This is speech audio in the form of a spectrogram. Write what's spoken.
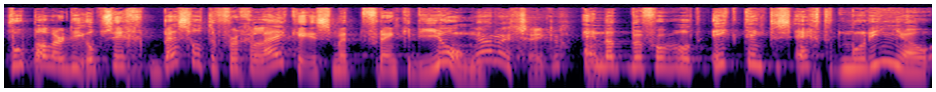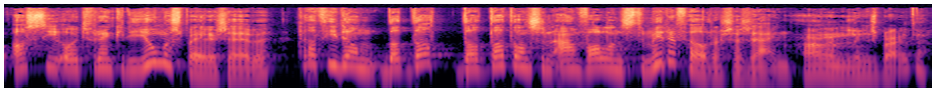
voetballer die op zich best wel te vergelijken is met Frenkie de Jong. Ja, nee, zeker. En dat bijvoorbeeld, ik denk dus echt dat Mourinho, als hij ooit Frenkie de Jonge spelers hebben, dat, hij dan, dat, dat, dat dat dan zijn aanvallendste middenvelder zou zijn. Hangen linksbuiten.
